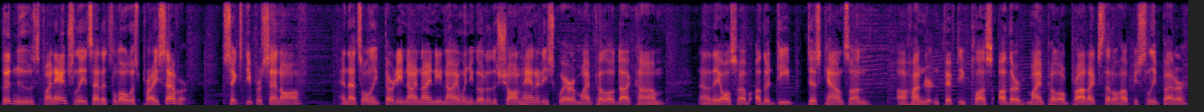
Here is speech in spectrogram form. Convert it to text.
good news financially, it's at its lowest price ever 60% off. And that's only $39.99 when you go to the Sean Hannity Square at mypillow.com. Now, they also have other deep discounts on 150 plus other MyPillow products that'll help you sleep better.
